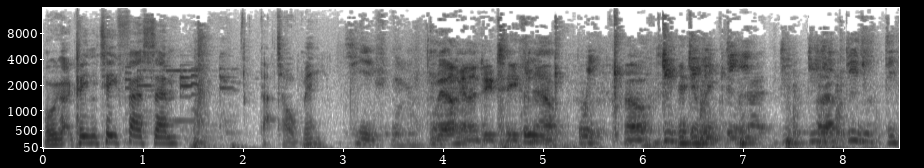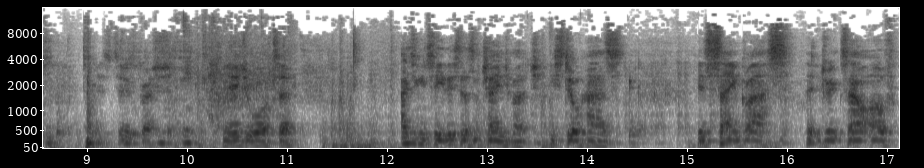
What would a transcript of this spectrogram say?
Well, we've got to clean your teeth first then. That told me. Teeth now. Well, I'm going to do teeth Weak, weak. Oh, Do, do, do, Right. It's toothbrush. Need your water. As you can see, this doesn't change much. He still has his same glass that he drinks out of.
